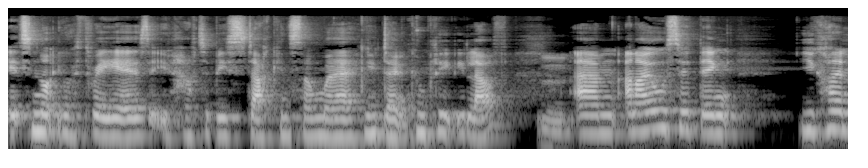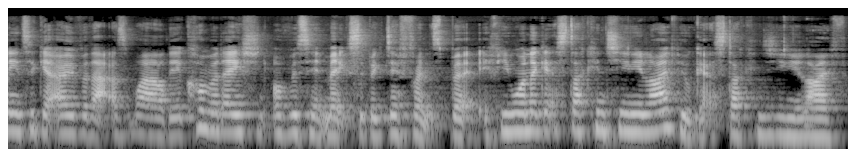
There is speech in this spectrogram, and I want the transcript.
It's not your three years that you have to be stuck in somewhere you don't completely love. Mm. Um, and I also think you kind of need to get over that as well. The accommodation, obviously, it makes a big difference. But if you want to get stuck into uni life, you'll get stuck into uni life,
